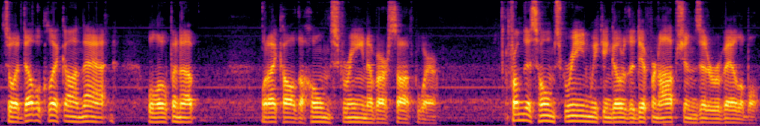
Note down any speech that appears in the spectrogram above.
So a double click on that will open up what I call the home screen of our software. From this home screen we can go to the different options that are available.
